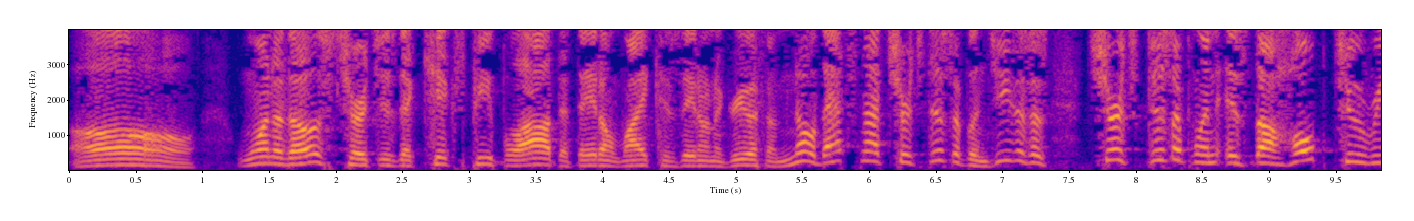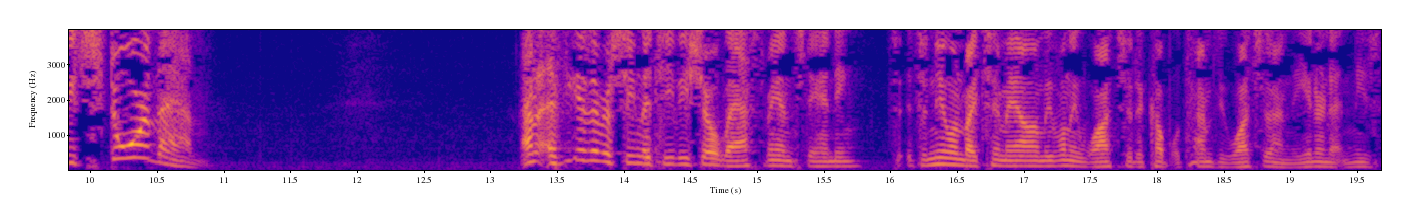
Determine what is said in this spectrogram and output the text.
Oh, one of those churches that kicks people out that they don't like because they don't agree with them. No, that's not church discipline. Jesus says church discipline is the hope to restore them. I don't, have you guys ever seen the TV show Last Man Standing? It's, it's a new one by Tim Allen. We've only watched it a couple of times. We watched it on the internet, and he's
